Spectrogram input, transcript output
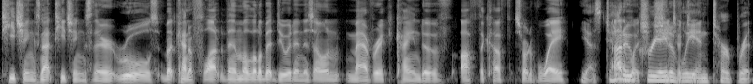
teachings, not teachings, their rules, but kind of flaunt them a little bit, do it in his own maverick kind of off the cuff sort of way. yes how Um, to creatively to- interpret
